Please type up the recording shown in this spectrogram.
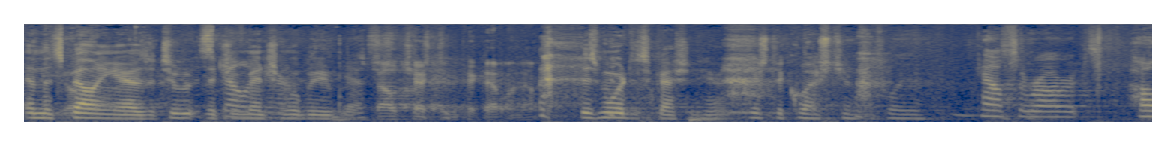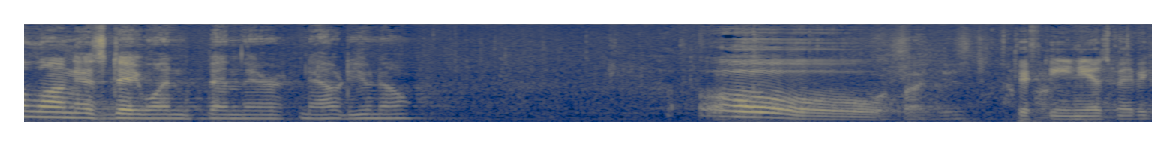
and the spelling errors, the two The that you spelling mentioned will be, yes. Spell check didn't pick that one up. there's more discussion here. Just a question for you. Councilor Roberts? How long has Day One been there now, do you know? Oh, 15 years, maybe?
